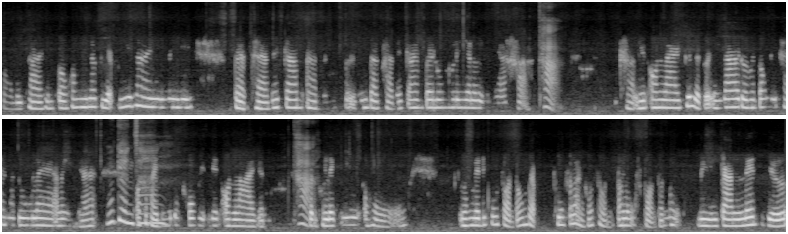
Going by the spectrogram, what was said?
สองวิชาคุณโตเขามีระเบียบวินัยมี แบบแผนในการอ่านหนังสือมีแบบแผนในการไปโรงเรียนอะไรอย่างเงี้ยค่ะ ค่ะ ค่ะ เรียนออนไลน์ช่วยเหลือตัวเองได้ โดยไม่ต้องมีใครมาดูแลอะไรอย่างเงี้ยโอ้เก่งเพราะจัสงมัยนี้เด็กโควิดเรียนออนไลน์กันค่ะส่วนคนเล็กนี่โอ้โหโรงเรียนที่ครูสอนต้องแบบครูฝรั่งเขาสอนตลกสอนสนุกมีการเล่นเยอะ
